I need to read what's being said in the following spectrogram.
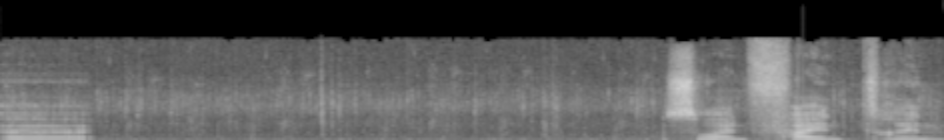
Äh, so ein Feind drin.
